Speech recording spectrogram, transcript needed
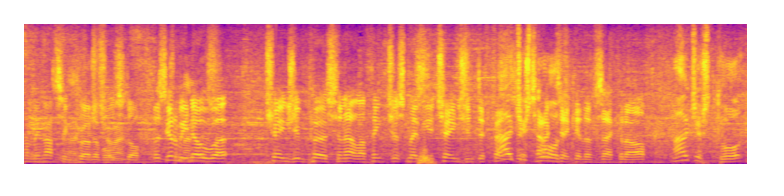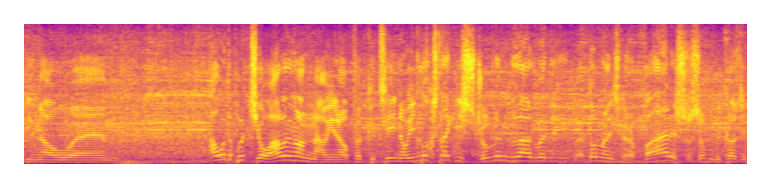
I mean, that's incredible just stuff. There's going to be no uh, change in personnel. I think just maybe a change in defensive just thought- tactic in the second half. I just thought, you know, um, I would have put Joe Allen on now, you know, for Coutinho. He looks like he's struggling, the lad. With, I don't know he's got a virus or something because he,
